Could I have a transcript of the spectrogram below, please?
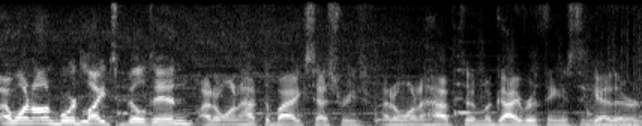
I want onboard lights built in. I don't want to have to buy accessories. I don't want to have to MacGyver things together.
